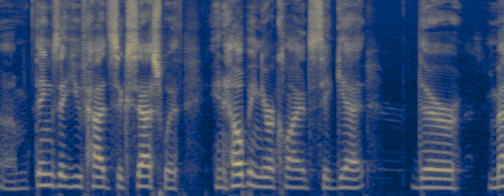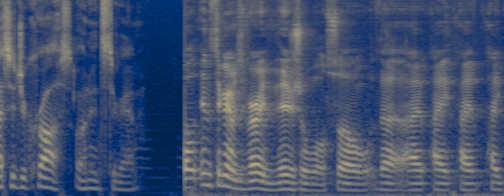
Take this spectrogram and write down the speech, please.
um, things that you've had success with in helping your clients to get their message across on Instagram? Well, Instagram is very visual, so the I, I, I, I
